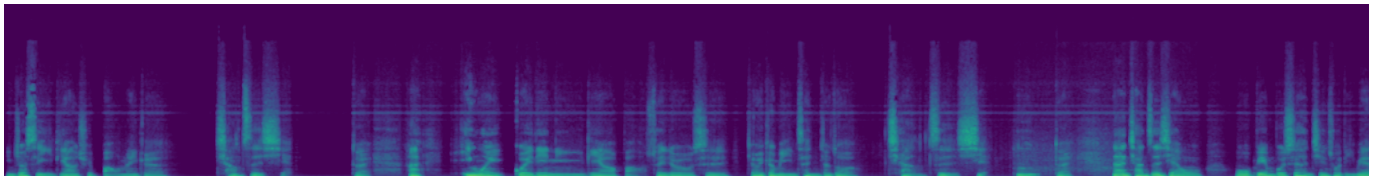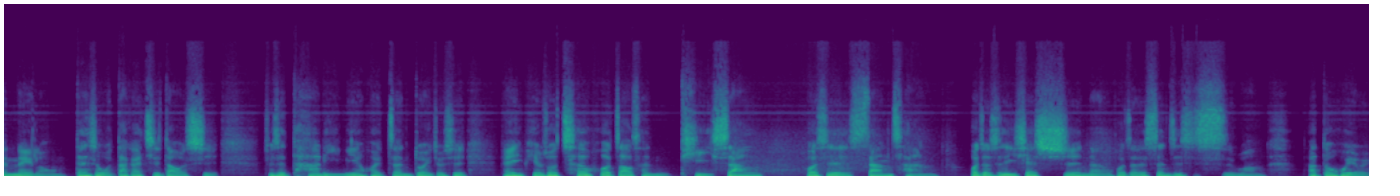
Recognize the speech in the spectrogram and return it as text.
你就是一定要去保那个强制险。对，那因为规定你一定要保，所以就是有一个名称叫做强制险。嗯对那强制险我我并不是很清楚里面的内容，但是我大概知道的是，就是它里面会针对就是，诶，比如说车祸造成体伤，或是伤残，或者是一些失能，或者是甚至是死亡，它都会有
